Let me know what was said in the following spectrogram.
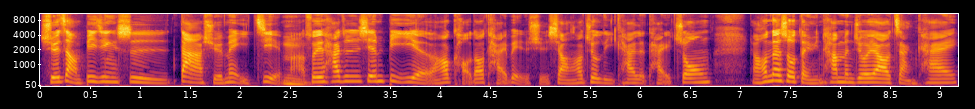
学长毕竟是大学妹一届嘛，嗯、所以他就是先毕业，然后考到台北的学校，然后就离开了台中，然后那时候等于他们就要展开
